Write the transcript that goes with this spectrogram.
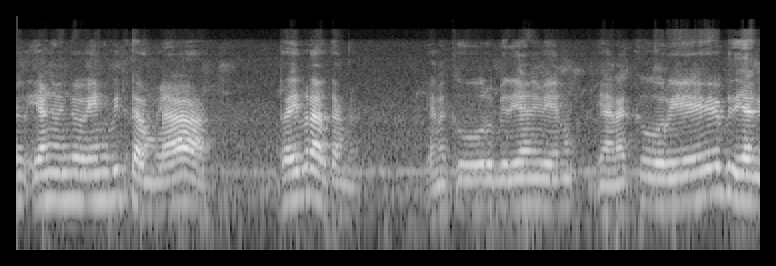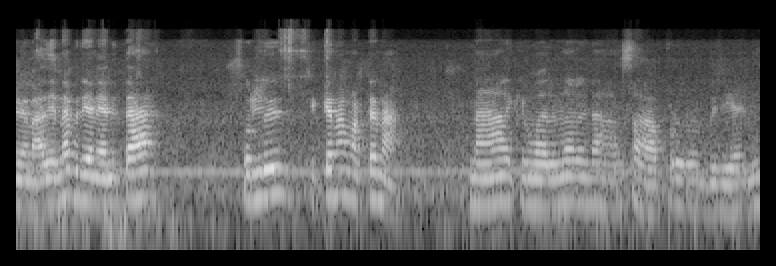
எங்கள் எங்கள் எங்கள் வீட்டுக்காரவங்களா? டிரைவராக இருக்காங்க. எனக்கு ஒரு பிரியாணி வேணும். எனக்கு ஒரே பிரியாணி வேணும். அது என்ன பிரியாணி அனிதா? சொல்லு. சிக்கனா மட்டனா நாளைக்கு மறுநாள் நான் சாப்பிடுவேன் பிரியாணி.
